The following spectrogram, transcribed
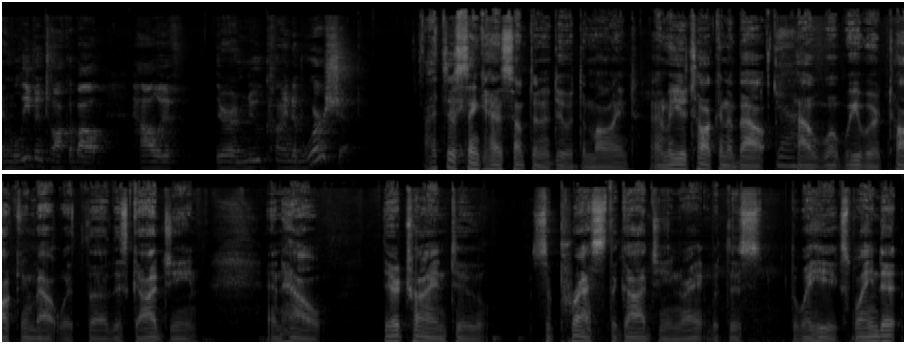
And we'll even talk about how if there are a new kind of worship. I just think it has something to do with the mind. I mean, you're talking about Yeah. how what we were talking about with uh, this God gene, and how they're trying to suppress the God gene, right? With this, the way he explained it.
